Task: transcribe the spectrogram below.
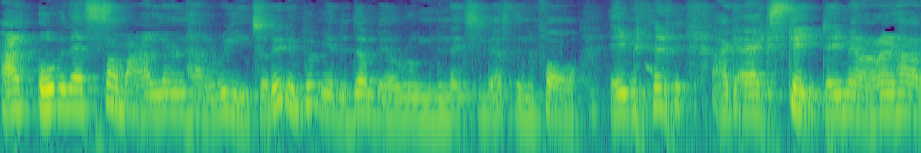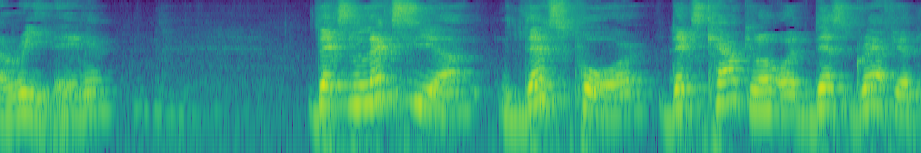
I over that summer I learned how to read. So they didn't put me in the dumbbell room in the next semester in the fall. Amen. I, I escaped. Amen. I learned how to read. Amen. Dyslexia, dexpor, dyscalculia, or dysgraphia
